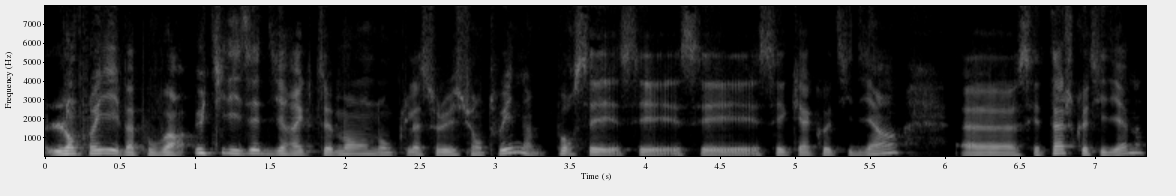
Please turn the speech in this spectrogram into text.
l'employé va pouvoir utiliser directement donc la solution Twin pour ses, ses, ses, ses cas quotidiens, euh, ses tâches quotidiennes.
